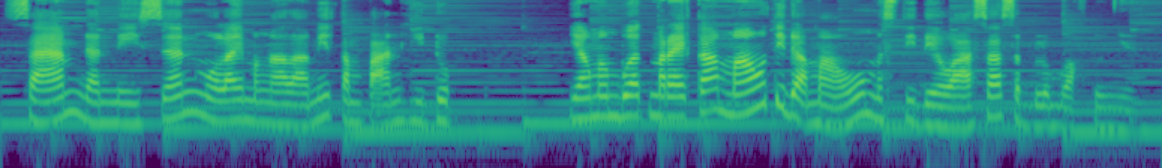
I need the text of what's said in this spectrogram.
Sam dan Mason mulai mengalami tempaan hidup yang membuat mereka mau tidak mau mesti dewasa sebelum waktunya.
